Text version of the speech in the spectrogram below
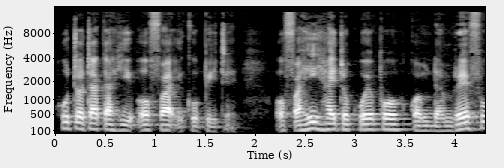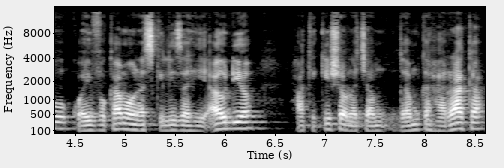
hutotaka hii ofa ikupite. Ofa hii haitokuwepo kwa muda mrefu kwa hivyo kama unasikiliza hii audio hakikisha unachangamka haraka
